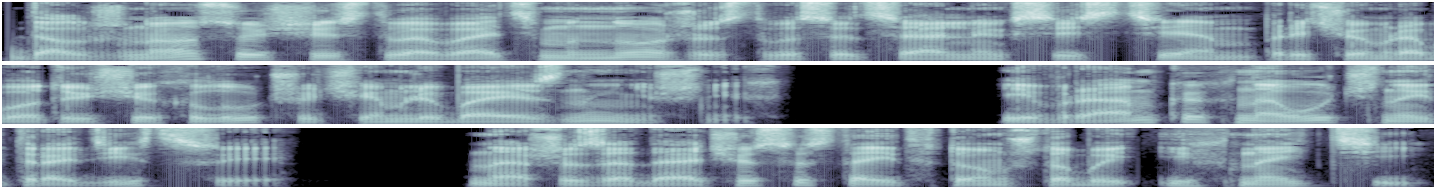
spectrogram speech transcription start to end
Должно существовать множество социальных систем, причем работающих лучше, чем любая из нынешних. И в рамках научной традиции наша задача состоит в том, чтобы их найти.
